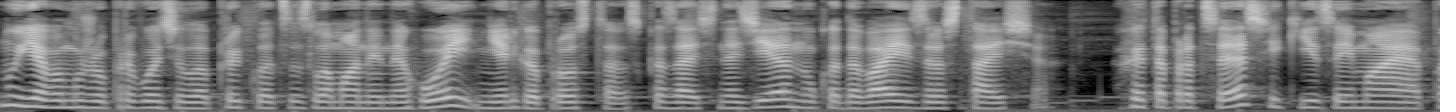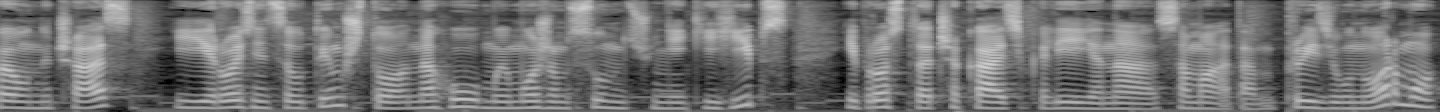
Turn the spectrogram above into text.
Ну, я вам ужо прыводзіла прыклад з зламанай нагой нельга просто сказаць назе ну-ка давай зрастайся Гэта працэс, які займае пэўны час і розніца ў тым, што нагу мы можам сунуць у нейкі гіпс і проста чакаць, калі яна сама там прыйдзе ў норму,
